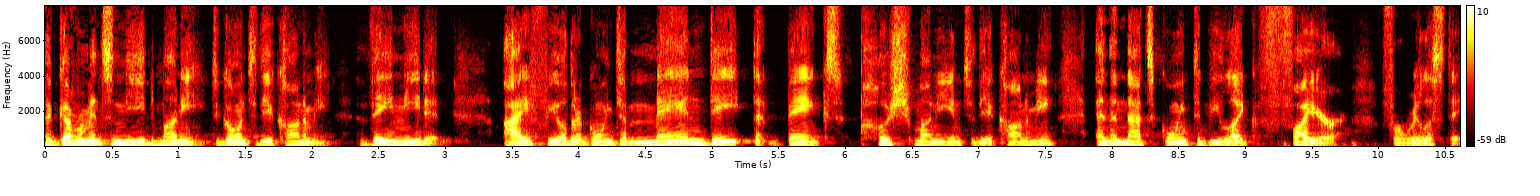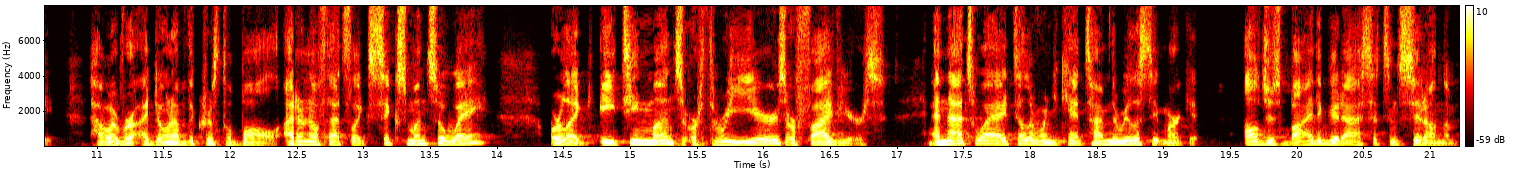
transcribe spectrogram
The governments need money to go into the economy. They need it. I feel they're going to mandate that banks push money into the economy, and then that's going to be like fire for real estate. However, I don't have the crystal ball. I don't know if that's like six months away, or like 18 months, or three years, or five years. And that's why I tell everyone you can't time the real estate market. I'll just buy the good assets and sit on them.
